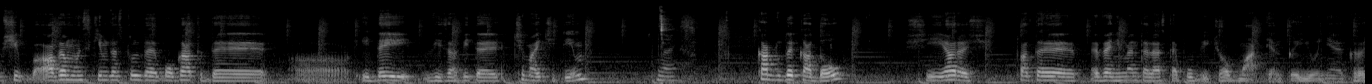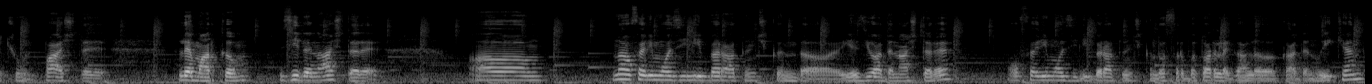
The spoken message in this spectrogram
și avem un schimb destul de bogat de uh, idei vis-a-vis de ce mai citim. Nice. Cardul de cadou și iarăși toate evenimentele astea publice, 8 martie, 1 iunie, Crăciun, Paște, le marcăm, zi de naștere. Uh, Uh, noi oferim o zi liberă atunci când uh, e ziua de naștere, oferim o zi liberă atunci când o sărbătoare legală cade în weekend.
